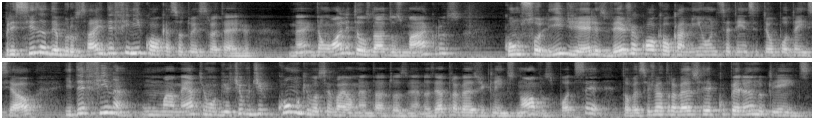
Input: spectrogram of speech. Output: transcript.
precisa debruçar e definir qual que é essa tua estratégia. Né? Então olhe teus dados macros, consolide eles, veja qual que é o caminho onde você tem esse teu potencial e defina uma meta e um objetivo de como que você vai aumentar as suas vendas. É através de clientes novos? Pode ser. Talvez seja através de recuperando clientes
